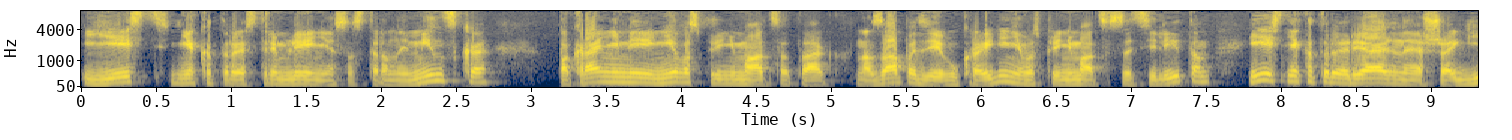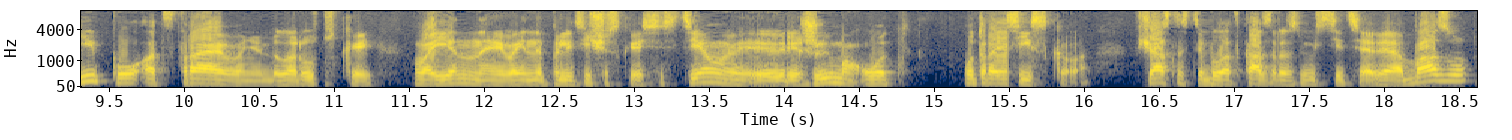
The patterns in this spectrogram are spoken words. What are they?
есть некоторое стремление со стороны Минска по крайней мере, не восприниматься так на Западе и в Украине, не восприниматься сателлитом. И есть некоторые реальные шаги по отстраиванию белорусской военной, военно-политической системы, э, режима от, от российского. В частности, был отказ разместить авиабазу.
